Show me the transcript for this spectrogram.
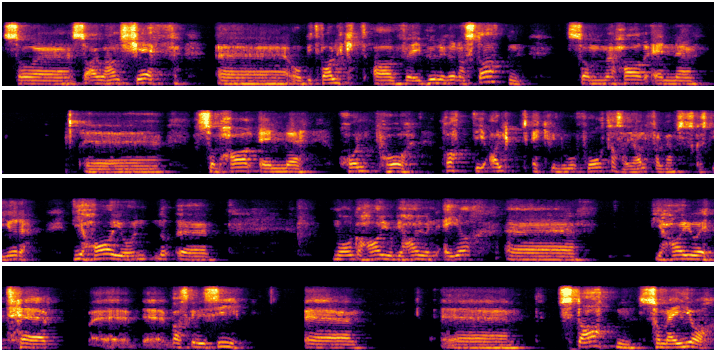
så, så er jo han sjef uh, og blitt valgt av i bunn og grunn av staten, som har en som har en hånd på rattet i alt Equinor foretar seg, iallfall hvem som skal styre det. De har jo uh, Norge har jo, vi har jo en eier. Vi har jo et Hva skal vi si Staten som eier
